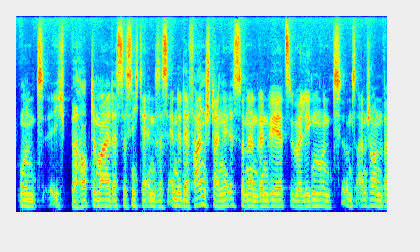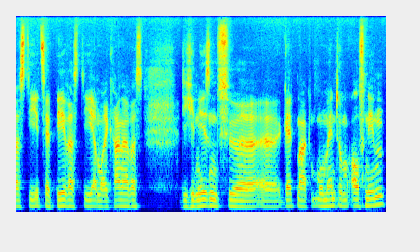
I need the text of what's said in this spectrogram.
Und ich behaupte mal, dass das nicht das Ende der Fahnenstange ist, sondern wenn wir jetzt überlegen und uns anschauen, was die EZB, was die Amerikaner, was die Chinesen für äh, Geldmarktmomentum aufnehmen,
